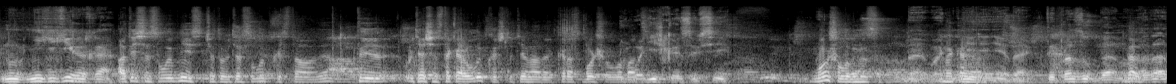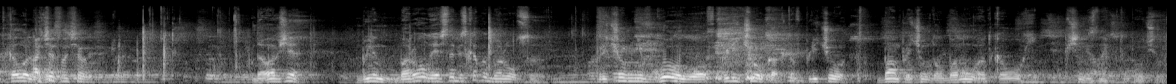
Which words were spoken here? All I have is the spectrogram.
Ну, не хихи-ха-ха. А ты сейчас улыбнись, что-то у тебя с улыбкой стало, да? Ты, у тебя сейчас такая улыбка, что тебе надо как раз больше улыбаться. Водичка SFC. Можешь улыбнуться? Да, На камеру. Не-не-не, да. Ты про зуб, да. Ну, Да. да. откололи. А зуб. что случилось? Да вообще, блин, борол, я всегда без капы боролся. Причем не в голову, а в плечо как-то, в плечо. Бам, причем долбанул и отколол. Вообще не знаю, как это получилось.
